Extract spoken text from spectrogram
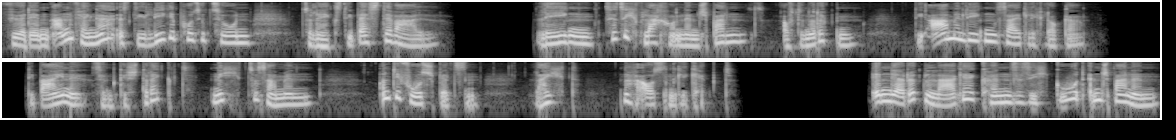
Für den Anfänger ist die Liegeposition zunächst die beste Wahl. Legen Sie sich flach und entspannt auf den Rücken. Die Arme liegen seitlich locker. Die Beine sind gestreckt, nicht zusammen und die Fußspitzen leicht nach außen gekippt. In der Rückenlage können Sie sich gut entspannen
